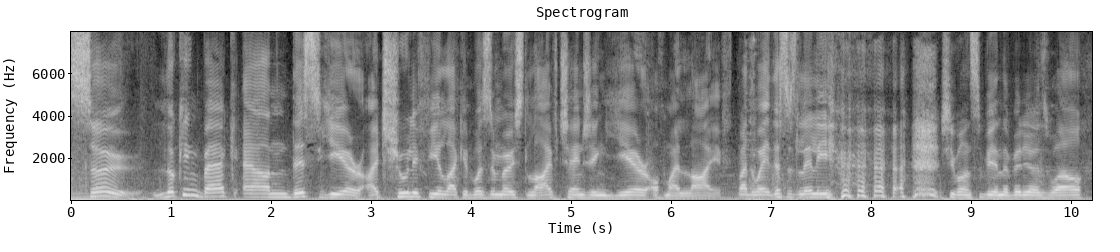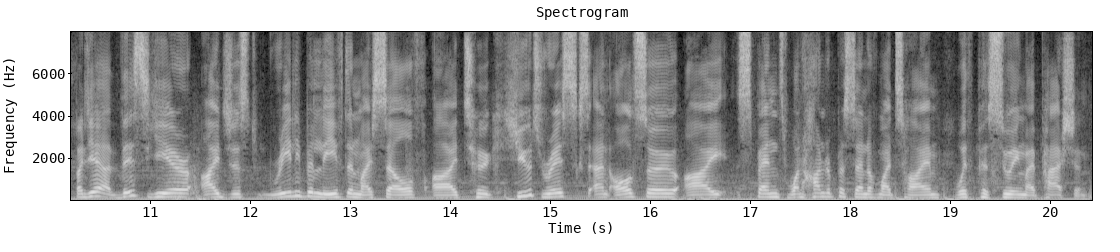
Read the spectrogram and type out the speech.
So, looking back on this year, I truly feel like it was the most life-changing year of my life. By the way, this is Lily. she wants to be in the video as well. But yeah, this year I just really believed in myself. I took huge risks and also I spent 100% of my time with pursuing my passion.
